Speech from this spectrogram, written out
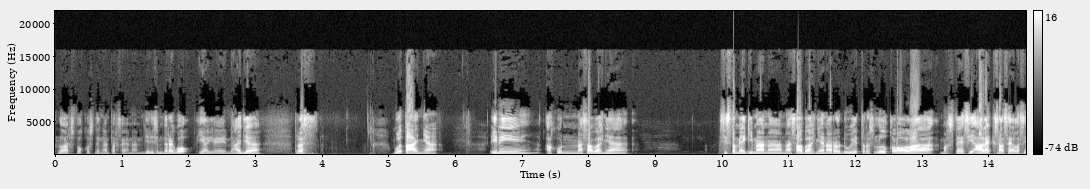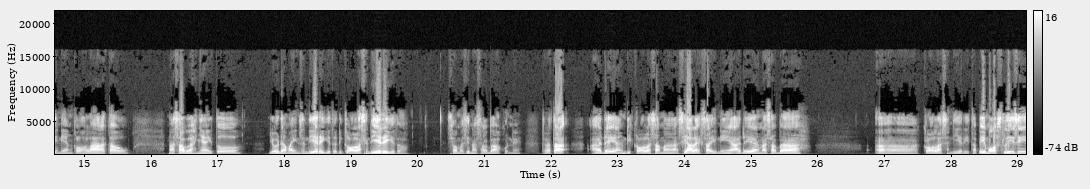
lu harus fokus dengan persenan. Jadi sebenarnya gue ya yain aja. Terus gue tanya ini akun nasabahnya sistemnya gimana? Nasabahnya naruh duit terus lu kelola, maksudnya si Alexa sales ini yang kelola atau nasabahnya itu ya udah main sendiri gitu, dikelola sendiri gitu sama si nasabah akunnya. Ternyata ada yang dikelola sama si Alexa ini, ada yang nasabah uh, kelola sendiri. Tapi mostly sih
